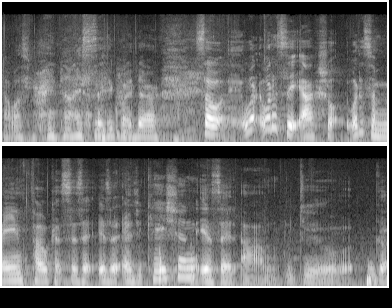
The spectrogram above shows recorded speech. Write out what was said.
that was very nice segue there. So, what, what is the actual, what is the main focus? Is it is it education? Is it um, do you go,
